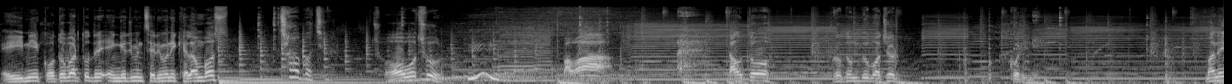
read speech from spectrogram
এই নিয়ে কতবার তোদের এঙ্গেজমেন্ট সেরিমনি খেলাম বস ছ বছর। ছ বছর? বাবা তাও তো প্রথম দু বছর করিনি। মানে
